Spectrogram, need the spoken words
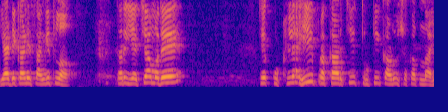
या ठिकाणी सांगितलं तर याच्यामध्ये ते कुठल्याही प्रकारची त्रुटी काढू शकत नाही.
